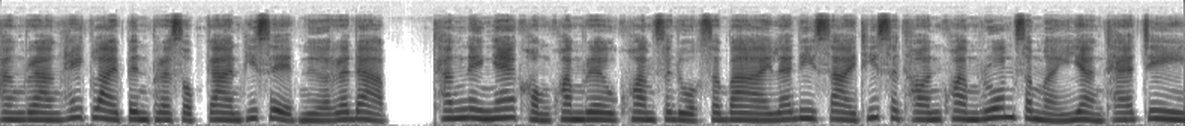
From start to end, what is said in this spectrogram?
ทางรางให้กลายเป็นประสบการณ์พิเศษเหนือระดับ ทั้งในแง่ของความเร็วความสะดวกสบายและดีไซน์ที่สะท้อนความร่วมสมัยอย่างแท้จริง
